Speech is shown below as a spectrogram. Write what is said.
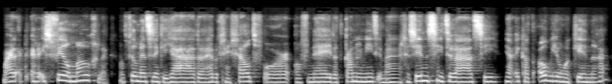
Maar er is veel mogelijk. Want veel mensen denken, ja, daar heb ik geen geld voor. Of nee, dat kan nu niet in mijn gezinssituatie. Ja, ik had ook jonge kinderen.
